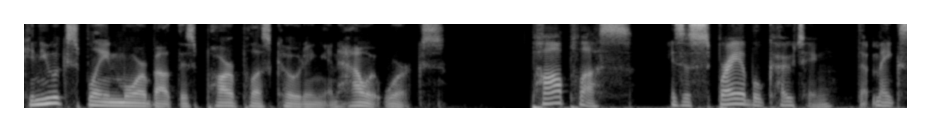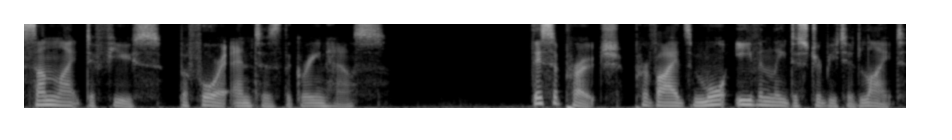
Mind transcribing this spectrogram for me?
Can you explain more about this PAR Plus coating and how it works? PAR Plus is a sprayable coating that makes sunlight diffuse before it enters the greenhouse. This approach provides more evenly distributed light,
